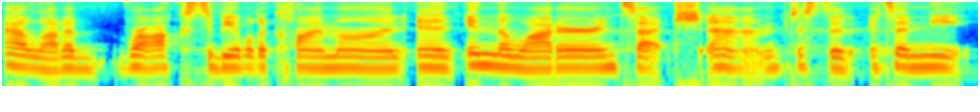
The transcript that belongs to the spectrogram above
a lot of rocks to be able to climb on and in the water and such. Um, just a, it's a neat,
